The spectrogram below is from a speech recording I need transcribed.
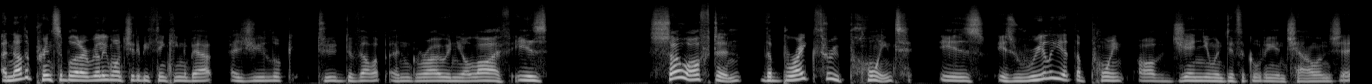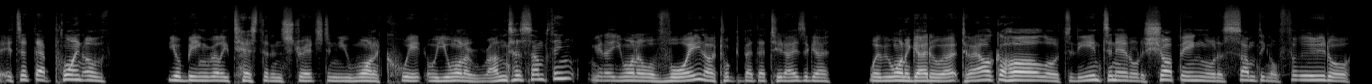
another principle that I really want you to be thinking about as you look to develop and grow in your life is so often the breakthrough point is is really at the point of genuine difficulty and challenge. It's at that point of you're being really tested and stretched and you want to quit or you want to run to something, you know, you want to avoid. I talked about that 2 days ago where we want to go to a, to alcohol or to the internet or to shopping or to something or food or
